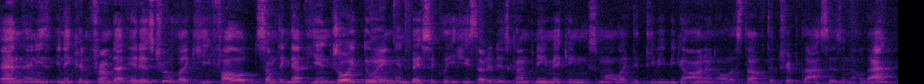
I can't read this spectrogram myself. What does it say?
and and he, and he confirmed that it is true. Like he followed something that he enjoyed doing, and basically he started his company making small, like the TV-B-Gone and all the stuff, the trip glasses and all that.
